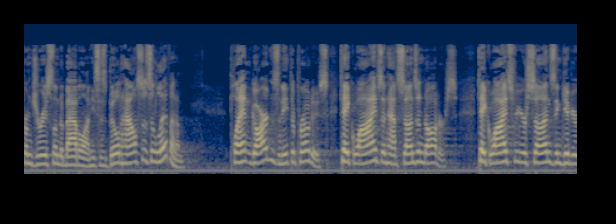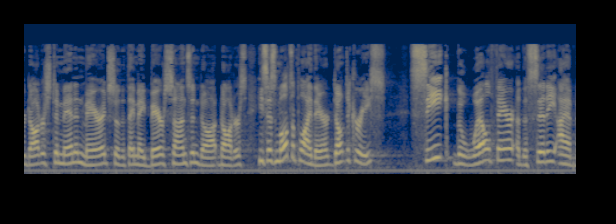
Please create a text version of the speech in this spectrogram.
from Jerusalem to Babylon. He says, Build houses and live in them, plant gardens and eat their produce, take wives and have sons and daughters. Take wives for your sons and give your daughters to men in marriage so that they may bear sons and da- daughters. He says, Multiply there, don't decrease. Seek the welfare of the city I have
